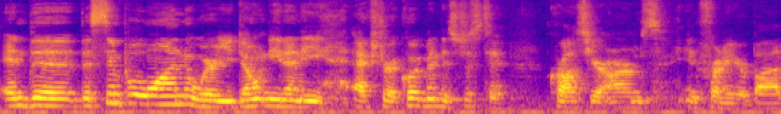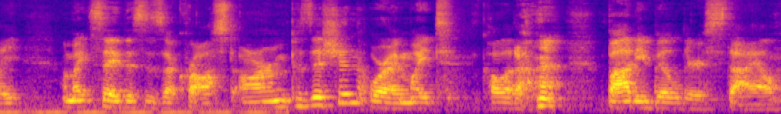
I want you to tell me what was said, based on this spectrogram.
And the, the simple one where you don't need any extra equipment is just to cross your arms in front of your body. I might say this is a crossed arm position, or I might call it a bodybuilder style.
